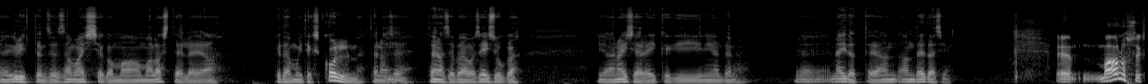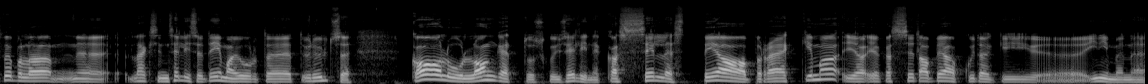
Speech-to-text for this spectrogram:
Üritan sedasama asja ka oma, oma lastele ja keda muideks kolm tänase mm., tänase päeva seisuga. Ja naisele ikkagi nii-öelda noh, näidata ja anda edasi. Ma alustuseks võib-olla äh, läheksin sellise teema juurde, et üleüldse kaalulangetus kui selline, kas sellest peab rääkima ja, ja kas seda peab kuidagi äh, inimene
